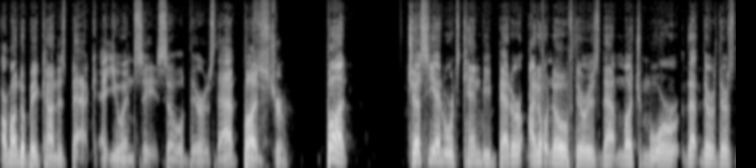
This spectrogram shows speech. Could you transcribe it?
Armando Bacot is back at UNC, so there's that. But it's true. But Jesse Edwards can be better. I don't know if there is that much more that there there's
